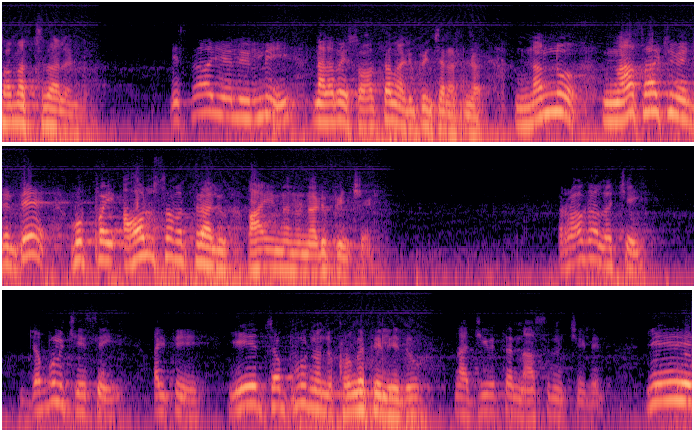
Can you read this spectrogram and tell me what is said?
సంవత్సరాలండి. ఇస్రాయేలీల్ని నలభై సంవత్సరాలు నడిపించాను అంటున్నాడు నన్ను నా సాక్ష్యం ఏంటంటే ముప్పై ఆరు సంవత్సరాలు ఆయన నన్ను నడిపించాడు. రోగాలు వచ్చాయి. జబ్బులు చేసాయి. అయితే ఏ జబ్బు నన్ను కృంగతీయలేదు నా జీవితాన్ని నాశనం చేయలేదు. ఏ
